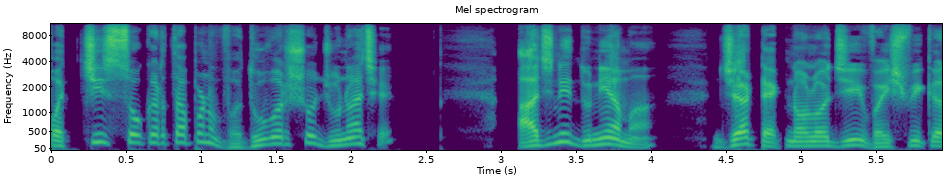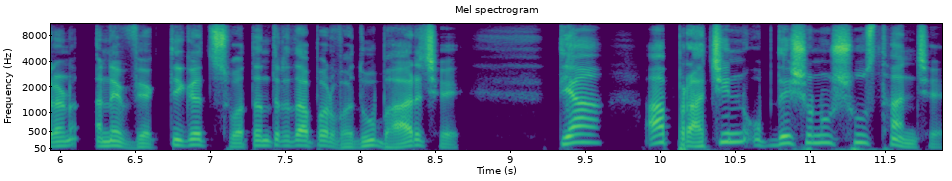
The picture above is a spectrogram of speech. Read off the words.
પચીસો કરતાં પણ વધુ વર્ષો જૂના છે. આજની દુનિયામાં જ્યાં ટેકનોલોજી વૈશ્વિકરણ અને વ્યક્તિગત સ્વતંત્રતા પર વધુ ભાર છે ત્યાં આ પ્રાચીન ઉપદેશોનું શું સ્થાન છે?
